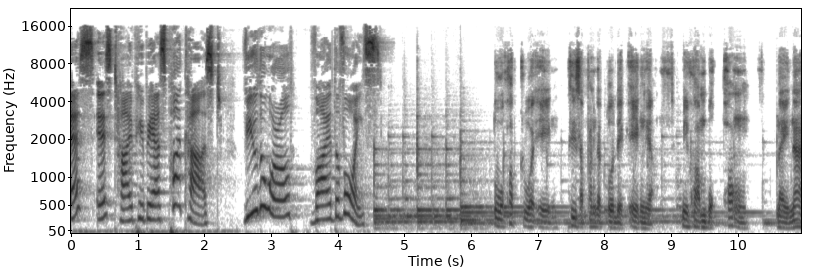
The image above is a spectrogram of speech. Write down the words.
This is Thai PBS podcast. View the world via the voice. ตัวครอบครัวเองที่สัมพันธ์กับตัวเด็กเองเนี่ยมีความบกพร่องในหน้า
